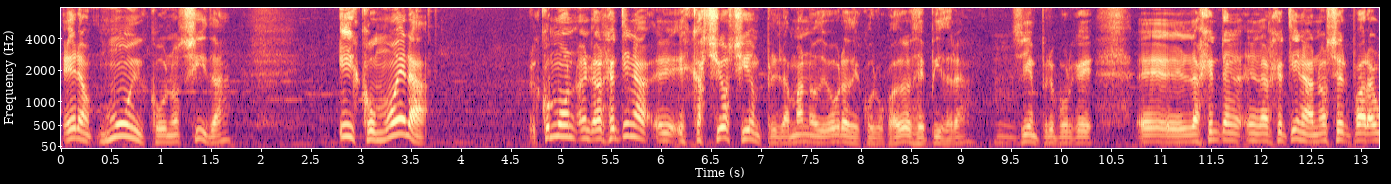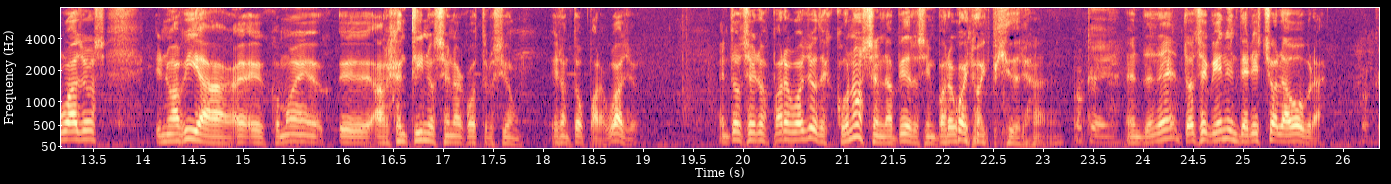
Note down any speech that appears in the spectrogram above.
era muy conocida y como era, como en la Argentina eh, escaseó siempre la mano de obra de colocadores de piedra, Mm. siempre, porque eh, la gente en- en la Argentina, a no ser paraguayos, eh, no había eh, como argentinos en la construcción, eran todos paraguayos. Entonces los paraguayos desconocen la piedra, sin Paraguay no hay piedra. Ok, ¿Entendés? Entonces vienen derecho a la obra. ok.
